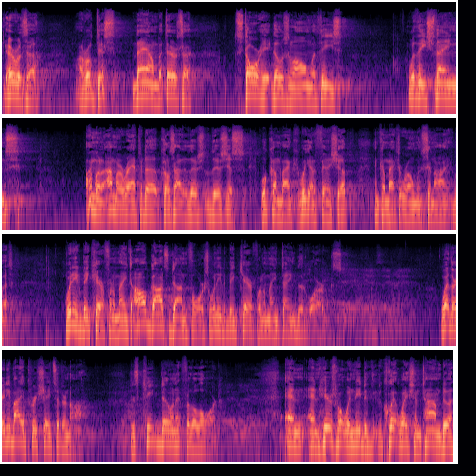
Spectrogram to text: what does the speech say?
There was a, I wrote this down, but there's a story that goes along with these, with these things. I'm gonna, I'm gonna wrap it up because there's, there's just, we'll come back. We got to finish up and come back to Romans tonight, but we need to be careful to maintain all God's done for us. We need to be careful to maintain good works whether anybody appreciates it or not. Just keep doing it for the Lord. And, and here's what we need to quit wasting time doing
